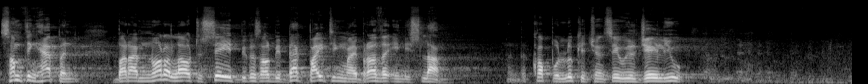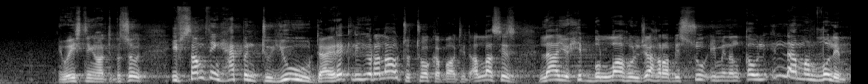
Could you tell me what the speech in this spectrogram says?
something happened, but I'm not allowed to say it because I'll be backbiting my brother in Islam. And the cop will look at you and say, We'll jail you. You're wasting our time. So if something happened to you directly, you're allowed to talk about it. Allah says, لا يحب الله الجهر بالسوء من القول إلا من ظلم.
